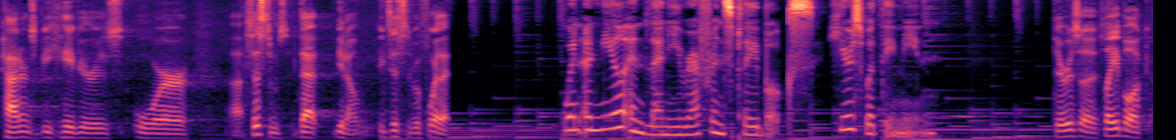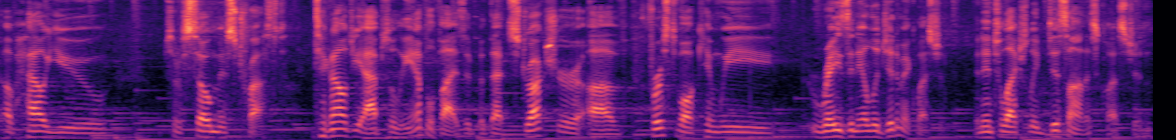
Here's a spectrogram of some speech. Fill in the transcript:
patterns, behaviors, or uh, systems that you know existed before that. When Anil and Leni reference playbooks, here's what they mean. There is a playbook of how you sort of sow mistrust. Technology absolutely amplifies it, but that structure of, first of all, can we raise an illegitimate question, an intellectually dishonest question,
